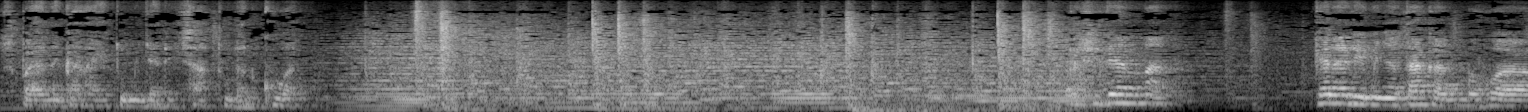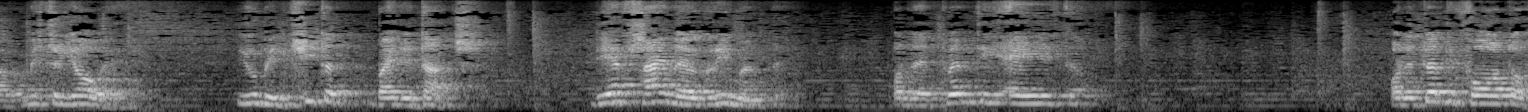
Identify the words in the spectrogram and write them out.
supaya negara itu menjadi satu dan kuat. Presiden Kennedy menyatakan bahwa Mr. Yowe, you've been cheated by the Dutch. They have signed an agreement on the 28th, on the 24th of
